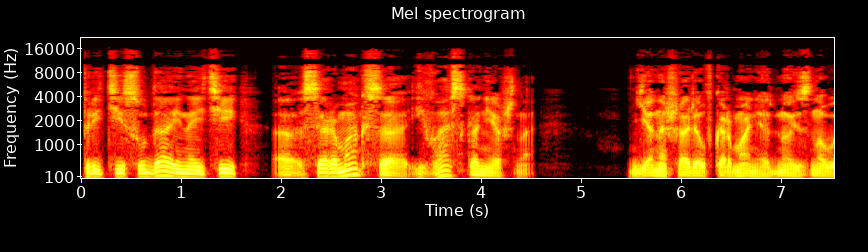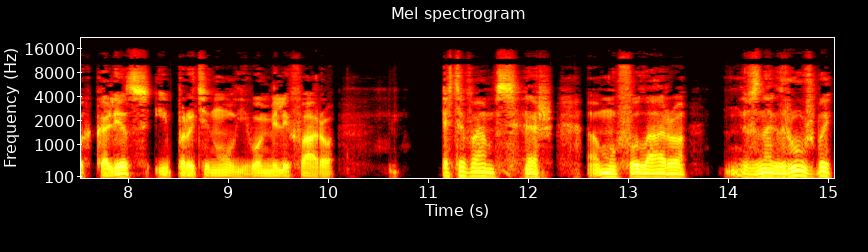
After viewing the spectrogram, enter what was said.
прийти сюда и найти э, сэра Макса и вас, конечно. Я нашарил в кармане одно из новых колец и протянул его Мелифару. Это вам, сэр Муфуларо, в знак дружбы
